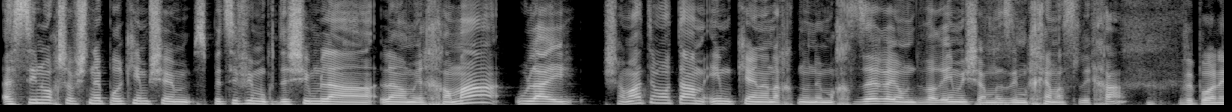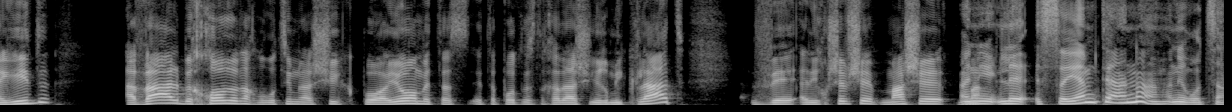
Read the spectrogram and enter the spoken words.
עשינו עכשיו שני פרקים שהם ספציפיים מוקדשים למלחמה, אולי שמעתם אותם, אם כן, אנחנו נמחזר היום דברים משם, אז עמכם הסליחה. ופה אני אגיד, אבל בכל זאת אנחנו רוצים להשיק פה היום את, הפודקאסט החדש, עיר מקלט, ואני חושב שמה ש... אני, לסיים טענה, אני רוצה.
